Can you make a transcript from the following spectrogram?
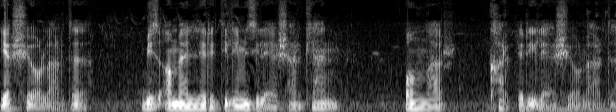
yaşıyorlardı. Biz amelleri dilimiz ile yaşarken onlar kalpleriyle yaşıyorlardı.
